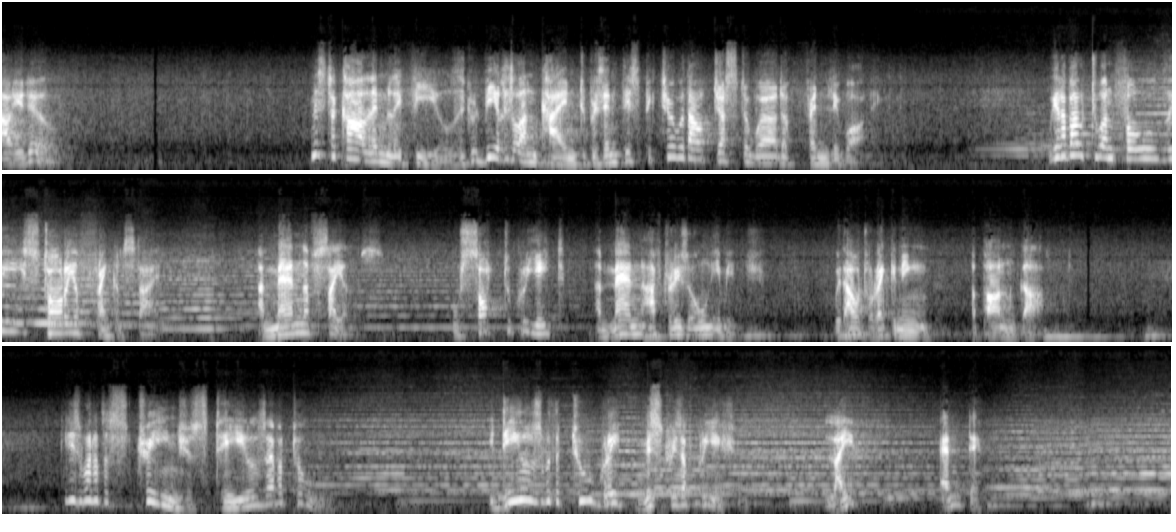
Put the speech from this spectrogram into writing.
How do you do? Mr. Carl Laemmle feels it would be a little unkind to present this picture without just a word of friendly warning. We are about to unfold the story of Frankenstein, a man of science who sought to create a man after his own image without reckoning upon God. It is one of the strangest tales ever told. It deals with the two great mysteries of creation life and death.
